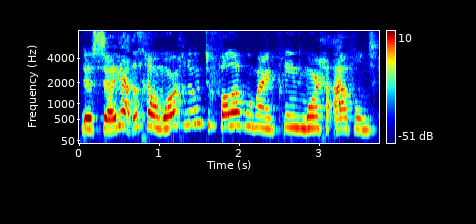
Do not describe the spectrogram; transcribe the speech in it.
Dus uh, ja, dat gaan we morgen doen. Toevallig moet mijn vriend morgenavond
